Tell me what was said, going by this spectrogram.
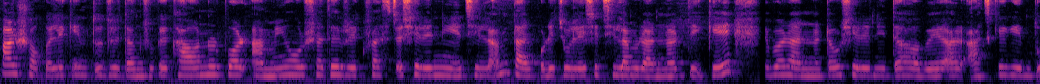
আর সকালে কিন্তু ধৃতাংশুকে খাওয়ানোর পর আমিও ওর সাথে ব্রেকফাস্টটা সেরে নিয়েছিলাম। তারপরে চলে এসেছিলাম রান্নার দিকে। এবার রান্নাটাও সেরে নিতে হবে। আর আজকে কিন্তু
